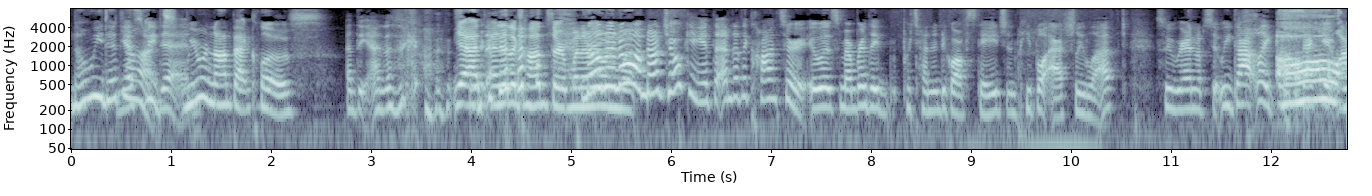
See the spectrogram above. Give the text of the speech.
No, we did Yes, not. we did. We were not that close. at the end of the concert. Yeah, at the end of the concert when no, no, no! went- I'm not joking. At the end of the concert, it was remember they pretended to go off stage and people actually left. So we ran upstairs. We got like Oh, second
